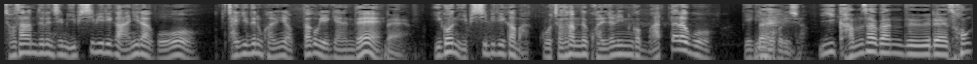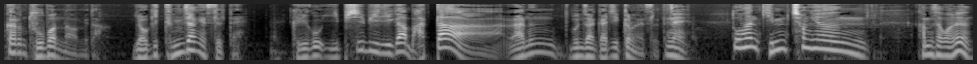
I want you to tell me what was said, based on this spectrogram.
저 사람들은 지금 입시 비리가 아니라고 자기들은 관련이 없다고 얘기하는데 네. 이건 입시 비리가 맞고 저 사람들 관련 있는 건 맞다라고 얘기해 네. 버리죠. 이 감사관들의 성깔은 두 번 나옵니다. 여기 등장했을 때. 그리고 입시 비리가 맞다라는 문장까지 이끌어냈을 때. 네. 또한 김청현 감사관은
